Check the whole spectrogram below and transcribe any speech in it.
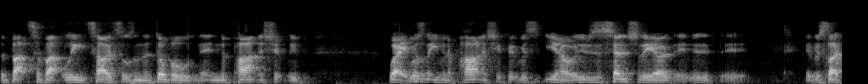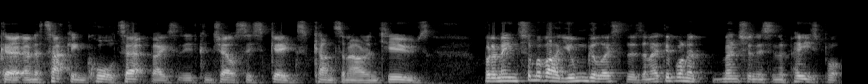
the back-to-back league titles, and the double in the partnership with. Well, it wasn't even a partnership. It was, you know, it was essentially a. It, it, it was like a, an attacking quartet, basically, of Kanchelskis, Giggs, Cantona, and Hughes but I mean, some of our younger listeners, and I did want to mention this in the piece, but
